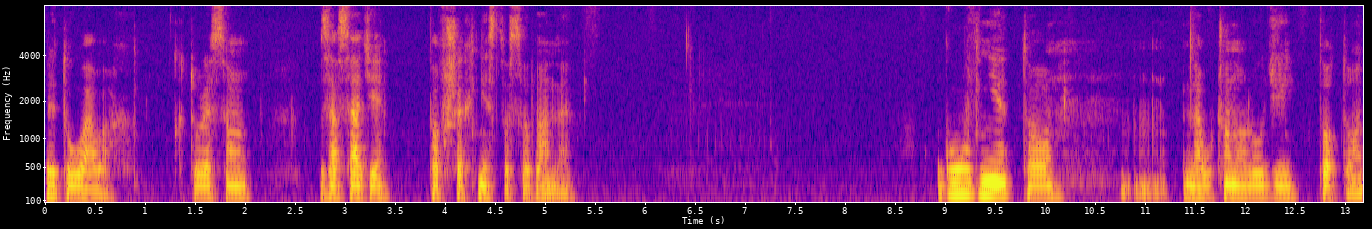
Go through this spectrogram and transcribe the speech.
rytuałach, które są w zasadzie powszechnie stosowane. Głównie to mm, nauczono ludzi po to,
